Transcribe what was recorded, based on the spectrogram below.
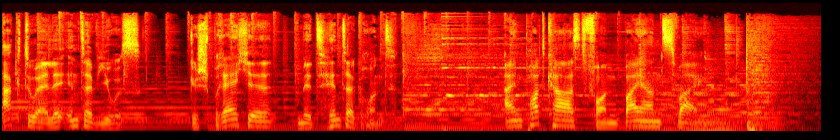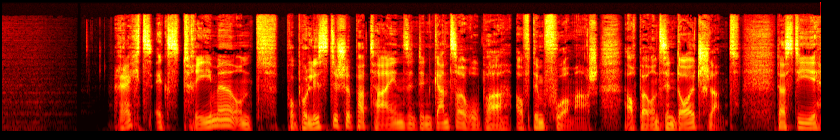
Aktuelle Interviews. Gespräche mit Hintergrund. Ein Podcast von Bayern 2. Rechtsextreme und populistische Parteien sind in ganz Europa auf dem Vormarsch, auch bei uns in Deutschland. Dass die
